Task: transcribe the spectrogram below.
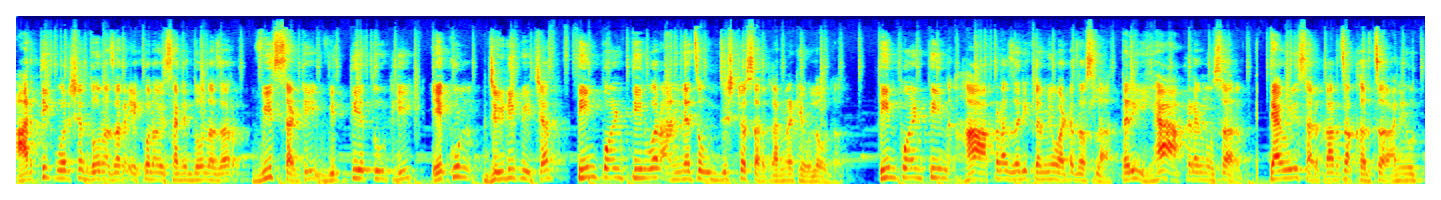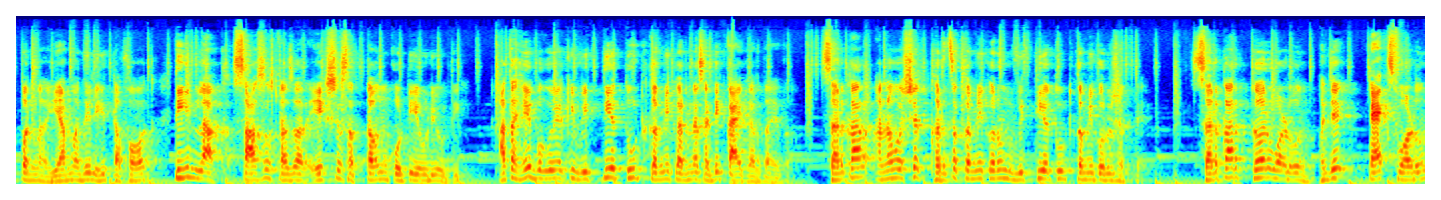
आर्थिक वर्ष दोन हजार एकोणावीस आणि दोन हजार वीससाठी वित्तीय तूट ही एकूण जी डी पीच्या तीन पॉईंट तीन वर आणण्याचं उद्दिष्ट सरकारनं ठेवलं होतं. तीन पॉईंट तीन हा आकडा जरी कमी वाटत असला तरी ह्या आकड्यानुसार त्यावेळी सरकारचा खर्च आणि उत्पन्न यामधील ही तफावत तीन लाख सहासष्ट हजार एकशे सत्तावन्न कोटी एवढी होती. आता हे बघूया की वित्तीय तूट कमी करण्यासाठी काय करता येतं. सरकार अनावश्यक खर्च कमी करून वित्तीय तूट कमी करू शकते. सरकार कर वाढवून म्हणजे टॅक्स वाढवून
